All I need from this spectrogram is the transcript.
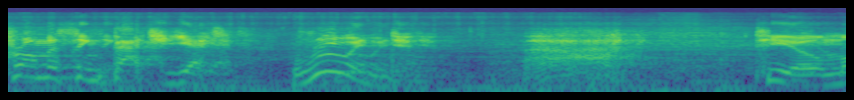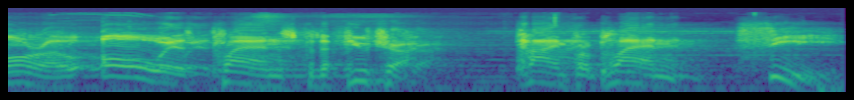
promising batch yet. Ruined! Ah! T.O. Morrow always plans for the future. Time for plan C.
